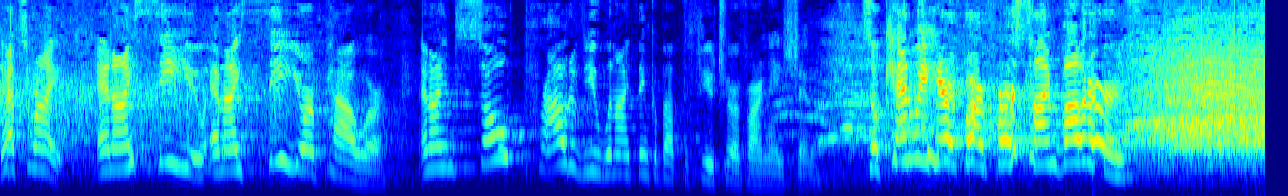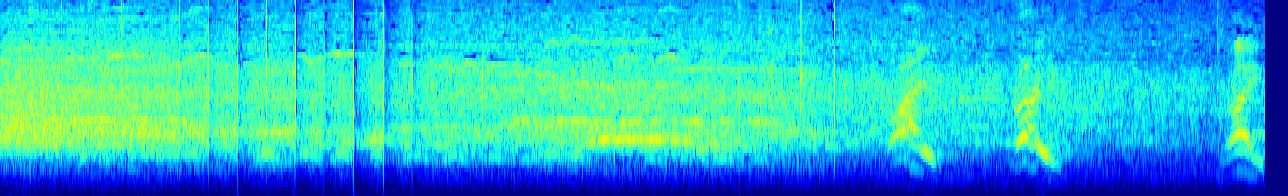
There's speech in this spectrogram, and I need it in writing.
That's right. And I see you, and I see your power. And I am so proud of you when I think about the future of our nation. So, can we hear it for our first time voters? Right, right, right.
